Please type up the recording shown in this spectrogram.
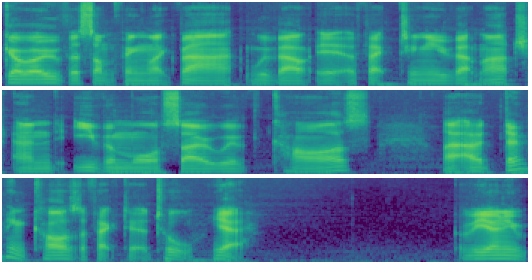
go over something like that without it affecting you that much, and even more so with cars. Like, I don't think cars affect it at all. Yeah. The only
